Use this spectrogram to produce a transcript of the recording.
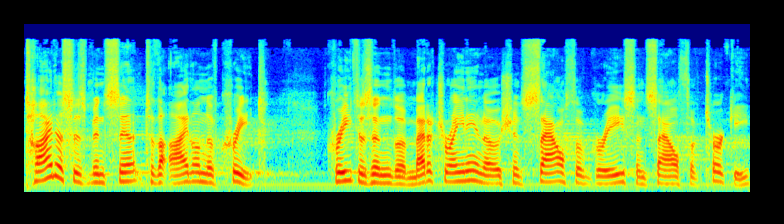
Titus has been sent to the island of Crete Crete is in the Mediterranean Ocean, south of Greece and south of Turkey.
